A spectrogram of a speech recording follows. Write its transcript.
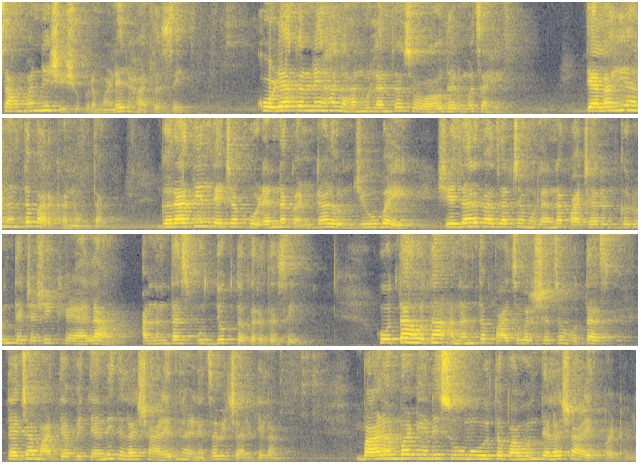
सामान्य शिशूप्रमाणे राहत असे. खोड्या करणे हा लहान मुलांचा स्वभाव धर्मच आहे. त्यालाही अनंत पारखा नव्हता. घरातील त्याच्या खोड्यांना कंटाळून जीवबाई शेजार पाजारच्या मुलांना पाचारण करून त्याच्याशी खेळायला अनंतास उद्युक्त करत असे. होता होता अनंत पाच वर्षाचा होताच त्याच्या मात्यापित्यांनी त्याला शाळेत घालण्याचा विचार केला. बाळंबट याने सुमुहूर्त पाहून त्याला शाळेत पाठवलं.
